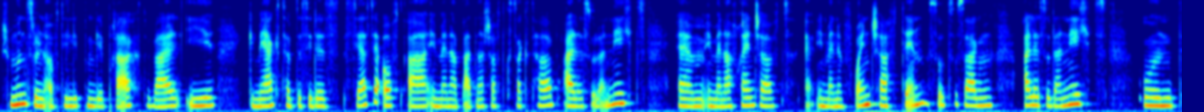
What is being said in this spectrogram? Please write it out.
Schmunzeln auf die Lippen gebracht, weil ich gemerkt habe, dass ich das sehr, sehr oft auch in meiner Partnerschaft gesagt habe, alles oder nichts, ähm, in meiner Freundschaft, äh, in meinen Freundschaften sozusagen, alles oder nichts. Und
